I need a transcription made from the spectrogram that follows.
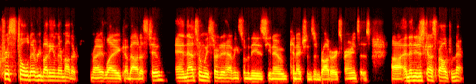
Chris told everybody and their mother, right? Like about us too. And that's when we started having some of these, you know, connections and broader experiences. Uh, and then it just kind of spiraled from there.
